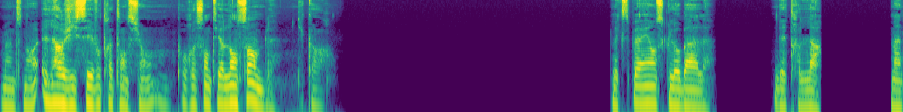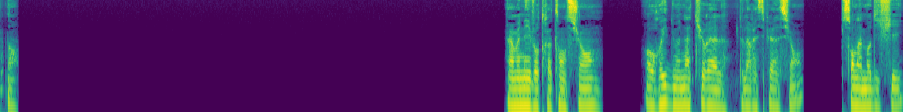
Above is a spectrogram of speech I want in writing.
Maintenant, élargissez votre attention pour ressentir l'ensemble du corps. L'expérience globale d'être là, maintenant. Amenez votre attention au rythme naturel de la respiration sans la modifier.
